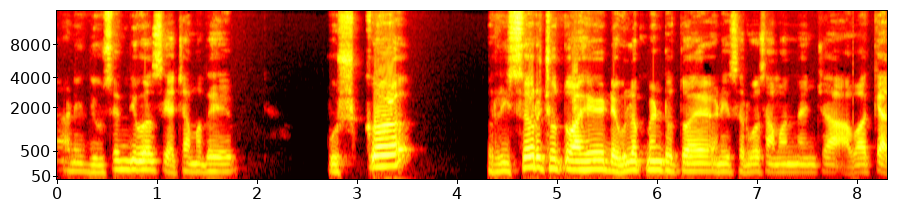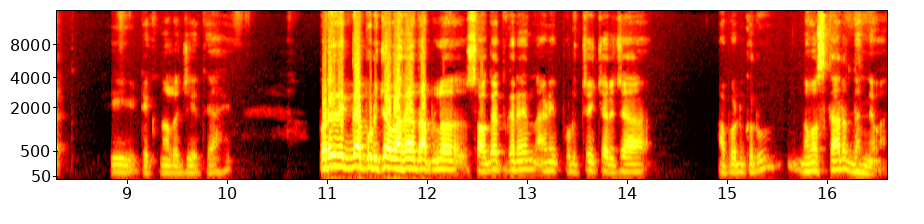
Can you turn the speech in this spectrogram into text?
आणि दिवसेंदिवस याच्यामध्ये पुष्कळ रिसर्च होतो आहे डेव्हलपमेंट होतो आहे आणि सर्वसामान्यांच्या आवाक्यात ही टेक्नॉलॉजी येथे आहे. परत एकदा पुढच्या भागात आपलं स्वागत करेन आणि पुढची चर्चा आपण करू. नमस्कार धन्यवाद.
